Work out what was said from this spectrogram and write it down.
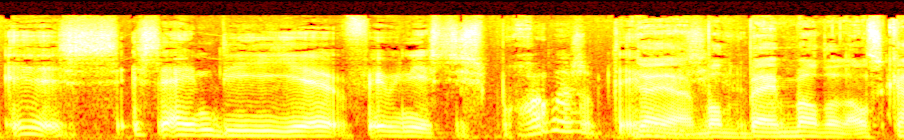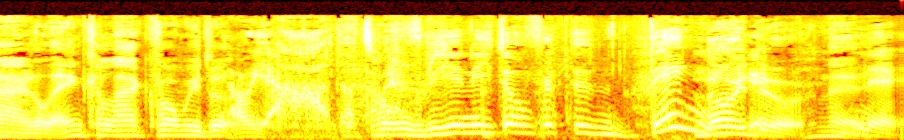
is, zijn die eh, feministische programma's op ja, televisie. ja, want bij mannen als Karel Enkelaar kwam je er... Nou ja, dat hoefde je niet over te denken. Nooit door, nee. nee.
